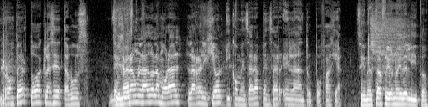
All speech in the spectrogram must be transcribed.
Romper toda clase de tabús. Dejar no es- a un lado la moral, la religión y comenzar a pensar en la antropofagia. Si no está frío, no hay delito.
